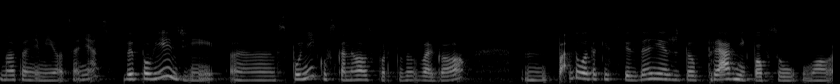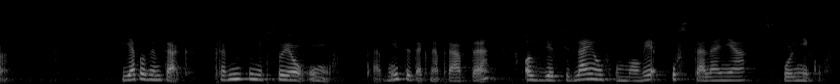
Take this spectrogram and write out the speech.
no to nie mi oceniać. W wypowiedzi y, wspólników z kanału sportowego y, padło takie stwierdzenie, że to prawnik popsuł umowę. Ja powiem tak, prawnicy nie psują umów. Prawnicy tak naprawdę odzwierciedlają w umowie ustalenia wspólników.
